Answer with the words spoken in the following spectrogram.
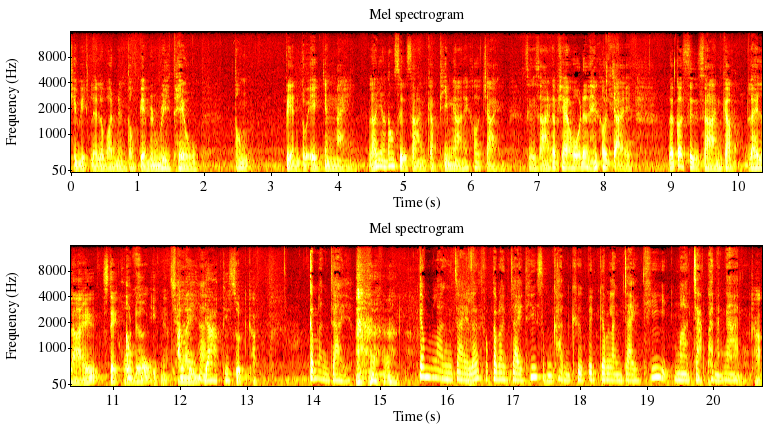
ชีวิตเลยแล้ววันหนึ่งต้องเปลี่ยนเป็น retail ต้องเปลี่ยนตัวเองยังไง แล้วยังต้องสื่อสารกับทีมงานให้เข้าใจ สื่อสารกับ shareholder ให้เข้าใจ แล้วก็สื่อสารกับหลาย ๆ stakeholder โอ้โหอีกเนี่ยใช่อะไรค่ะยากที่สุดครับกำลังใจกำลังใจและกำลังใจที่สำคัญคือเป็นกำลังใจที่มาจากพนักงานครับ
